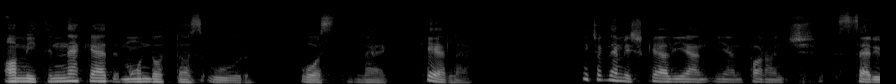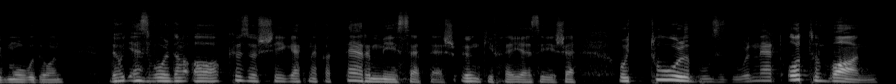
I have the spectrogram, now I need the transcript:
Amit neked mondott az Úr, oszd meg. Kérlek. Még csak nem is kell ilyen, ilyen parancsszerű módon, de hogy ez volna a közösségeknek a természetes önkifejezése, hogy túlbuzdul, mert ott van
